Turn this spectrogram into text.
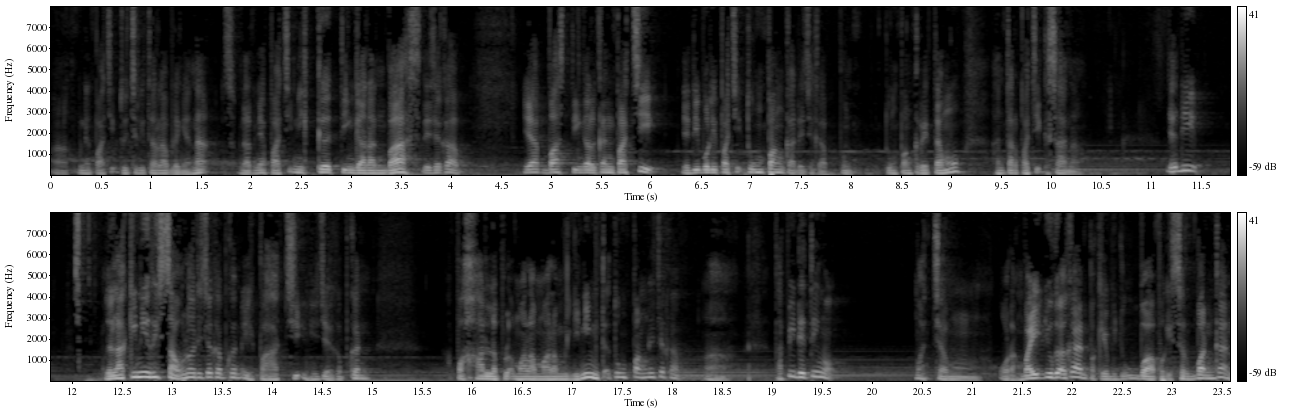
uh, kemudian pakcik tu cerita lah bilangnya nak sebenarnya pakcik ni ketinggalan bas dia cakap. Ya bas tinggalkan pakcik. Jadi boleh pakcik tumpang kah dia cakap. Tumpang keretamu hantar pakcik ke sana. Jadi lelaki ni risau lah dia cakap kan eh pakcik ni dia cakap kan apa hal lah pula malam-malam begini minta tumpang dia cakap. Ha. tapi dia tengok macam orang baik juga kan pakai baju ubah pakai serban kan.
